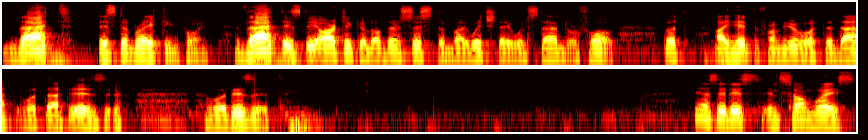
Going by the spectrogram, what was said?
That is the breaking point. That is the article of their system by which they will stand or fall. But I hid from you what, the, that, what that is. what is it? Yes, it is in some ways.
